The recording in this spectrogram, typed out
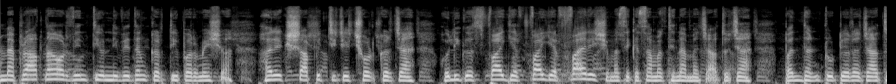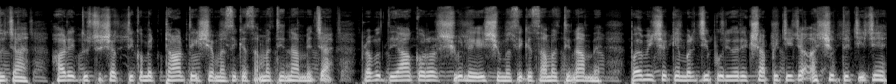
मैं प्रार्थना और विनती और निवेदन करती हूँ, परमेश्वर, हर एक शापित चीज़ें छोड़कर जाए। होली गस fire fire fire Yeshu Masih के सामर्थ्य नाम में आज़ाद हो जाए। बंधन टूटे और आज़ाद हो जाए। हर एक दुष्ट शक्ति को मैं ठानते यीशु मसीह के सामर्थ्य नाम में जाए। प्रभु, दया कर और शूल यीशु मसीह के सामर्थ्य नाम में। परमेश्वर की मर्ज़ी पूरी और एक शापित चीज़ें, अशुद्ध चीज़ें,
